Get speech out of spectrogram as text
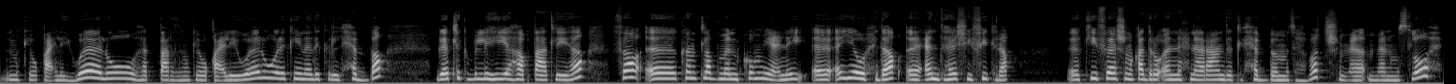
ما كيوقع عليه والو هاد الطرز ما كيوقع عليه والو ولكن هذيك الحبة قالت لك باللي هي هبطات ليها. فكنطلب منكم يعني آه، أي وحدة آه، عندها شي فكرة آه، كيفاش نقدروا أن إحنا راندة الحبة ما تهبطش مع مع المصلوح.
